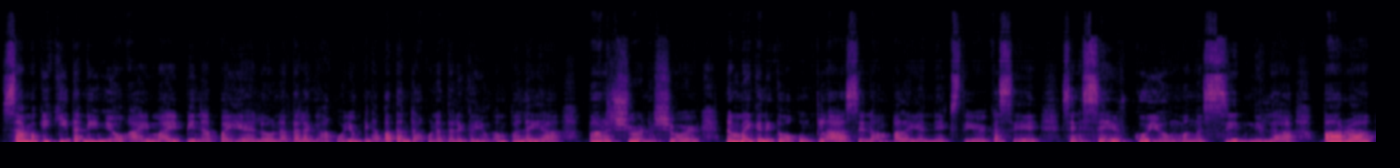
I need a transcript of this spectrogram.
Sa makikita ninyo ay may pinapayellow na talaga ako. Yung pinapatanda ko na talaga yung ampalaya para sure na sure na may ganito akong klase na ampalaya next year. Kasi sinisave ko yung mga seed nila para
